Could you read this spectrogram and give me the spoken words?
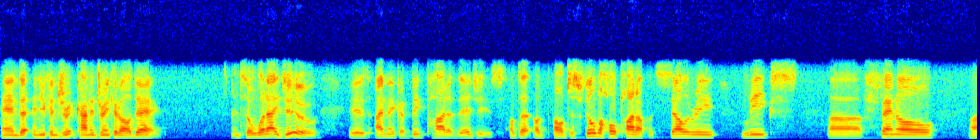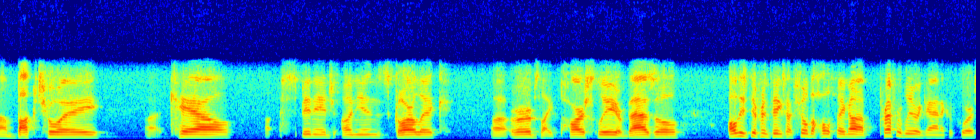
and uh, and you can drink, kind of drink it all day. And so what I do is I make a big pot of veggies. I'll, t- I'll, I'll just fill the whole pot up with celery, leeks, uh, fennel, um, bok choy, uh, kale, uh, spinach, onions, garlic, uh, herbs like parsley or basil, all these different things. I fill the whole thing up, preferably organic, of course.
